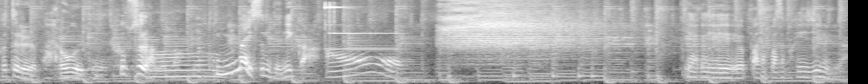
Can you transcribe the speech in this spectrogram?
버터를 바로 이렇게 흡수를 하거든. 통만 있으면 되니까. 아. 약간 얘, 얘 바삭바삭해지는 거야.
